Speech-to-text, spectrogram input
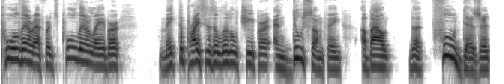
pool their efforts, pool their labor, make the prices a little cheaper, and do something about the food desert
